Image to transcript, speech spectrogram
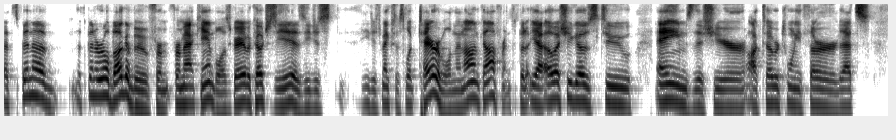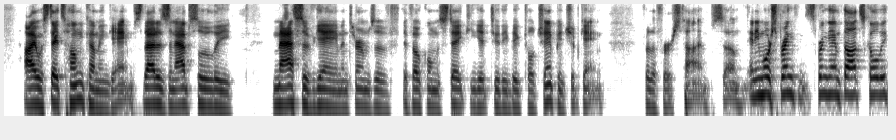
that's been a that's been a real bugaboo for for Matt Campbell. As great of a coach as he is, he just he just makes us look terrible in the non-conference. But yeah, OSU goes to Ames this year, October 23rd. That's Iowa State's homecoming game. So that is an absolutely massive game in terms of if Oklahoma State can get to the Big 12 championship game for the first time. So, any more spring spring game thoughts, Colby?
